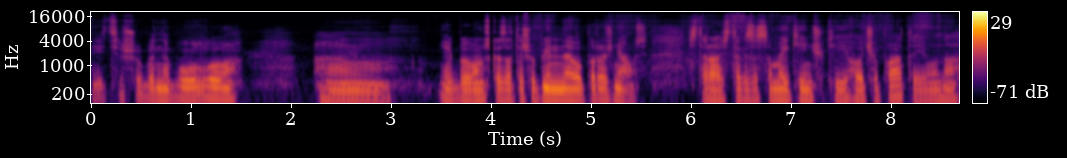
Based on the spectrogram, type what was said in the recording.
дивіться, щоб не було, як би вам сказати, щоб він не опорожнявся. Стараюсь так за самий кінчик його чіпати, і вона,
